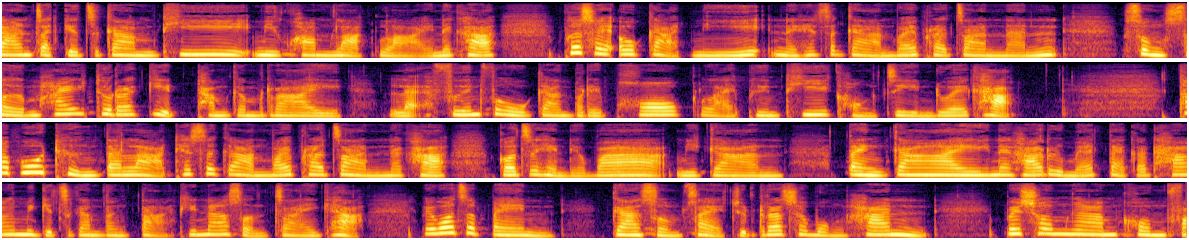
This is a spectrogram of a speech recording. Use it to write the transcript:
การจัดกิจกรรมที่มีความหลากหลายนะคะ เพื่อใช้โอกาสนี้ในเทศกาลไหว้พระจันทร์นั้น ส่งเสริมให้ธุรกิจทำกำไร และฟื้นฟูการบริโภคหลายพื้นที่ของจีนด้วยค่ะ ถ้าพูดถึงตลาดเทศกาลไหว้พระจันทร์นะคะ ก็จะเห็นได้ว่ามีการแต่งกายนะคะ หรือแม้แต่กระทั่งมีกิจกรรมต่าง ๆ ที่น่าสนใจค่ะ ไม่ว่าจะเป็นการสวมใส่ชุดราชวงศ์ฮั่นไปชมงามโคมไฟ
